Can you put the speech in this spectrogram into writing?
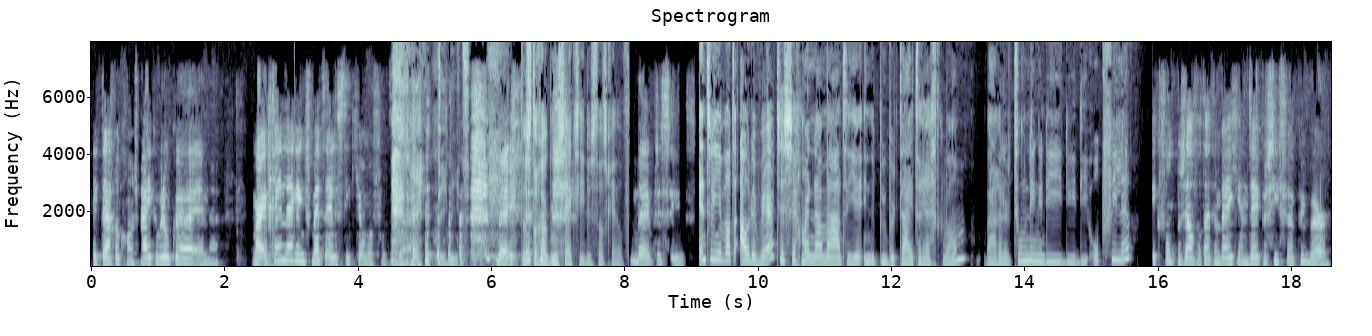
Ik draag ook gewoon spijkerbroeken en... Uh... Maar geen leggings met elastiekje om mijn voeten. Nee, die niet. nee. Dat is toch ook niet sexy, dus dat scheelt. Nee, precies. En toen je wat ouder werd, dus zeg maar naarmate je in de puberteit terecht kwam, waren er toen dingen die, die, die opvielen? Ik vond mezelf altijd een beetje een depressieve puber.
